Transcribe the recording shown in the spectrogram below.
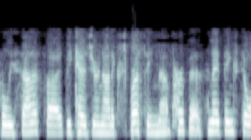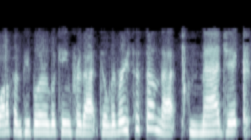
fully satisfied because you're not expressing that purpose. And I think so often people are looking for that delivery system, that magic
